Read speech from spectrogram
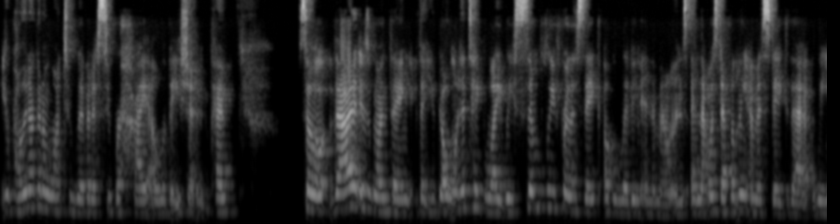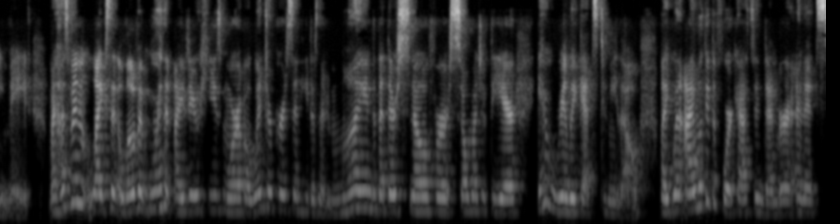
you're probably not going to want to live at a super high elevation. Okay. So that is one thing that you don't want to take lightly simply for the sake of living in the mountains. And that was definitely a mistake that we made. My husband likes it a little bit more than I do. He's more of a winter person. He doesn't mind that there's snow for so much of the year. It really gets to me though. Like when I look at the forecast in Denver and it's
